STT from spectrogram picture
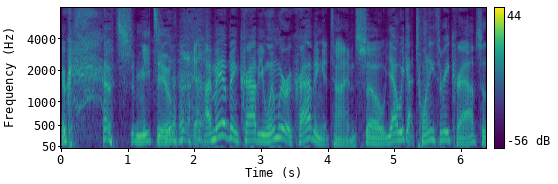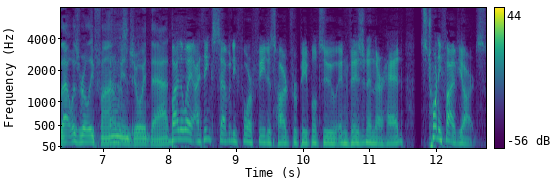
Me too. yeah. I may have been crabby when we were crabbing at times. So yeah, we got 23 crabs. So that was really fun. Was we enjoyed good. that. By the way, I think 74 feet is hard for people to envision in their head. It's 25 yards.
